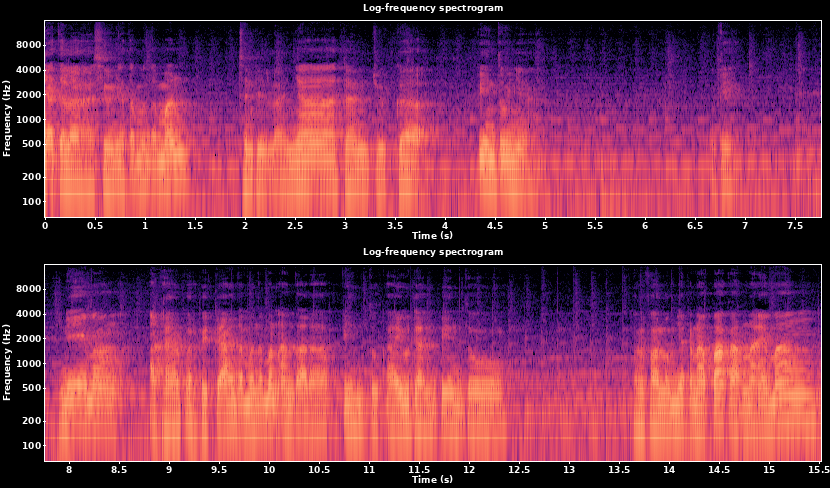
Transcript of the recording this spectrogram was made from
ini adalah hasilnya teman-teman. Jendelanya dan juga pintunya. Oke. Ini emang ada perbedaan teman-teman antara pintu kayu dan pintu valve kenapa? Karena emang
